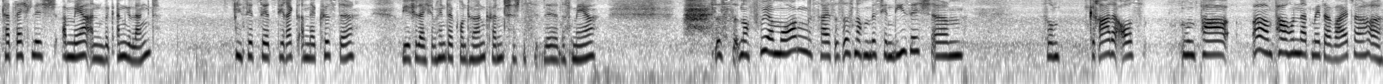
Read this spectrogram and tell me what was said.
tatsächlich am Meer an, angelangt. Ich sitze jetzt direkt an der Küste, wie ihr vielleicht im Hintergrund hören könnt, das, äh, das Meer. Es ist noch früh am Morgen, das heißt, es ist noch ein bisschen diesig. Ähm, so ein, geradeaus ein paar, ah, ein paar hundert Meter weiter, ah,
